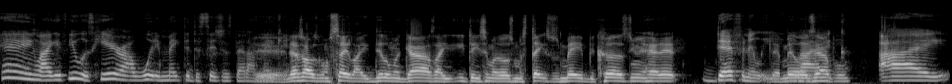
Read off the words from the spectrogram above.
dang, like if you was here, I wouldn't make the decisions that I'm Yeah, making. that's what I was gonna say. Like dealing with guys, like you think some of those mistakes was made because you didn't have that. Definitely. That male Like, example? I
